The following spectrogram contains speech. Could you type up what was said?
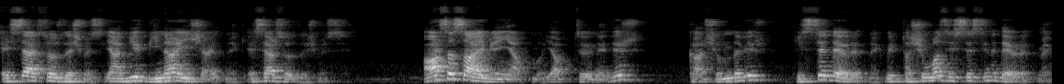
Eser sözleşmesi yani bir bina inşa etmek. Eser sözleşmesi. Arsa sahibinin yapma, yaptığı nedir? Karşılığında bir hisse devretmek, bir taşınmaz hissesini devretmek.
